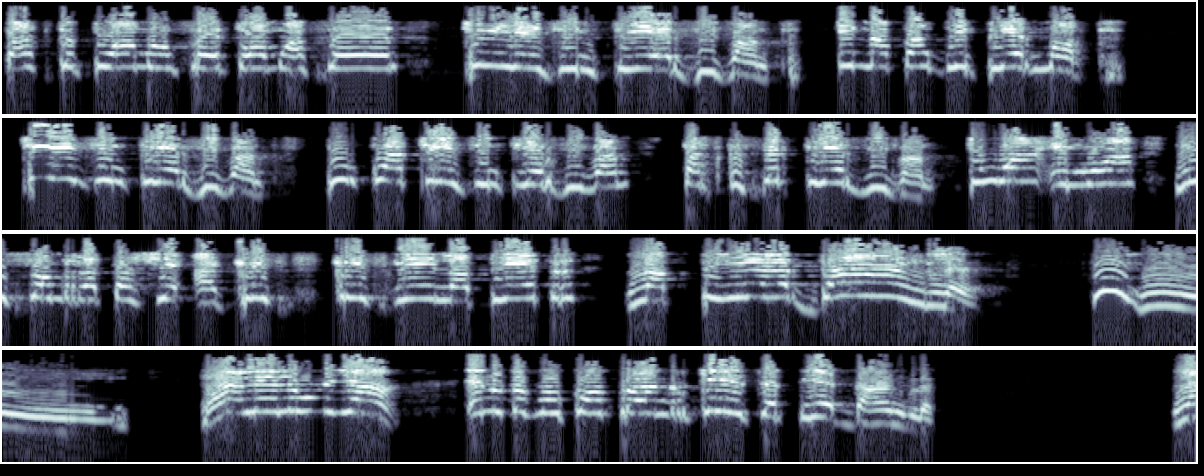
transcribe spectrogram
parce que toi, mon frère, toi, ma soeur, tu es une pierre vivante. Il n'a pas dit pierre morte. Tu es une pierre vivante. Pourquoi tu es une pierre vivante? Parce que cette pierre vivante, toi et moi, nous sommes rattachés à Christ. Christ est la pierre, la pierre d'angle. Alléluia. Et nous devons comprendre qui est cette pierre d'angle. La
